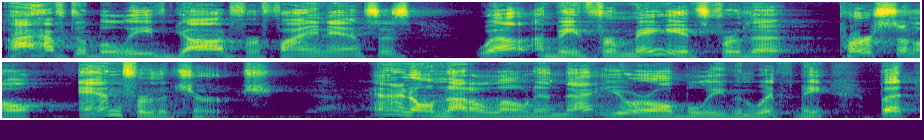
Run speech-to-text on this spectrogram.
I have to believe God for finances. Well, I mean, for me, it's for the personal and for the church. And I know I'm not alone in that. You are all believing with me. But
